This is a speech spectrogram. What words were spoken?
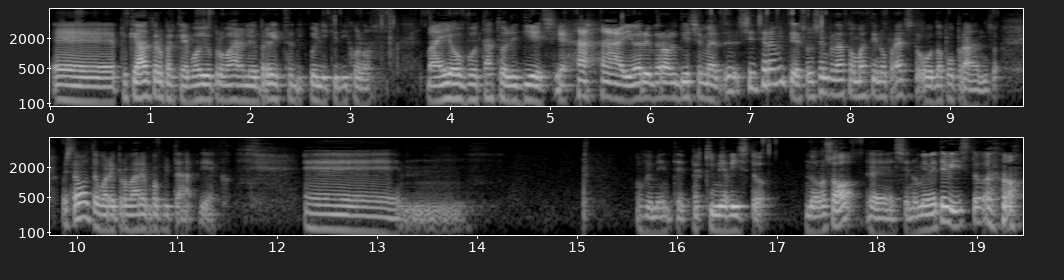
eh, più che altro perché voglio provare l'ebbrezza di quelli che dicono ma io ho votato alle 10, io arriverò alle 10 e mezza. Sinceramente sono sempre andato mattino presto o dopo pranzo, questa volta vorrei provare un po' più tardi, ecco. Ehm, ovviamente per chi mi ha visto non lo so, eh, se non mi avete visto no.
